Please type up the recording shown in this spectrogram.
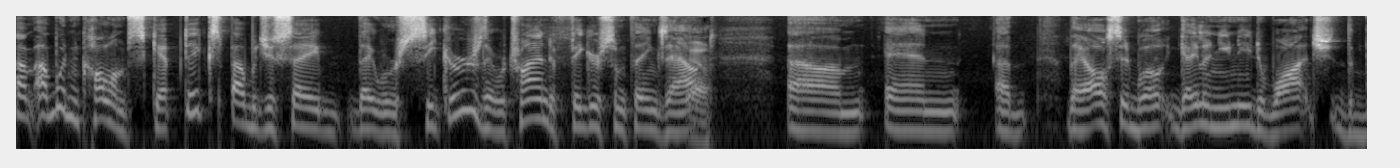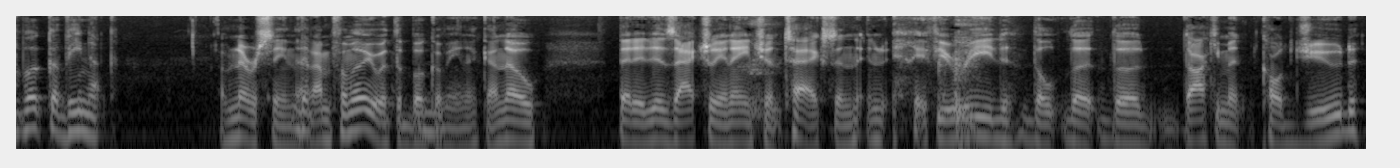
Um, I wouldn't call them skeptics, but I would just say they were seekers. They were trying to figure some things out, yeah. um, and uh, they all said, "Well, Galen, you need to watch the Book of Enoch." I've never seen that. The, I'm familiar with the Book of Enoch. I know that it is actually an ancient text. And, and, if you read the, the the document called Jude,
